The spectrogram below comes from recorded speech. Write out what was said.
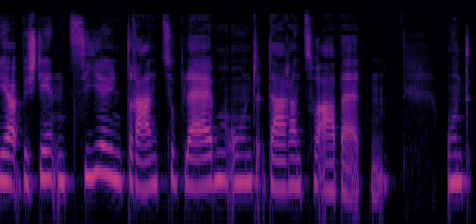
ja, bestehenden Zielen dran zu bleiben und daran zu arbeiten. Und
